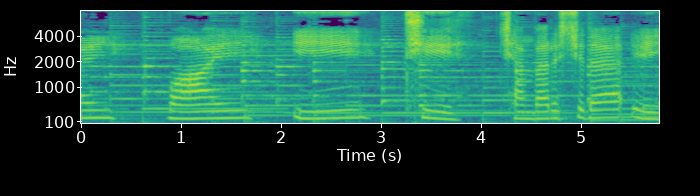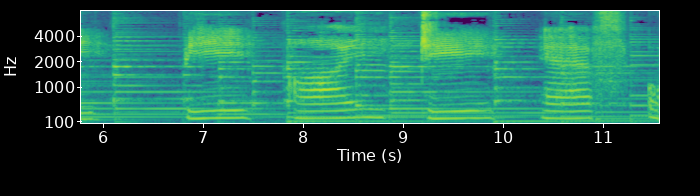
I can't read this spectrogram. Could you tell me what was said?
I Y E T çember içinde E B I G F O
